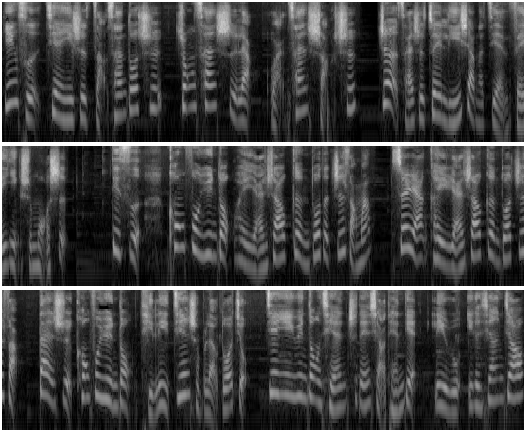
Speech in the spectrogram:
因此，建议是早餐多吃，中餐适量，晚餐少吃，这才是最理想的减肥饮食模式。第四，空腹运动会燃烧更多的脂肪吗？虽然可以燃烧更多脂肪，但是空腹运动体力坚持不了多久。建议运动前吃点小甜点，例如一根香蕉，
